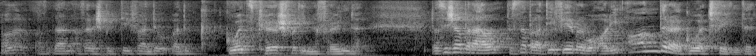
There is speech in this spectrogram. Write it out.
Oder? Also, dann, also respektive, wenn du, wenn du Gutes hörst von deinen Freunden. Das, ist aber auch, das sind aber auch die Firmen, die alle anderen gut finden.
